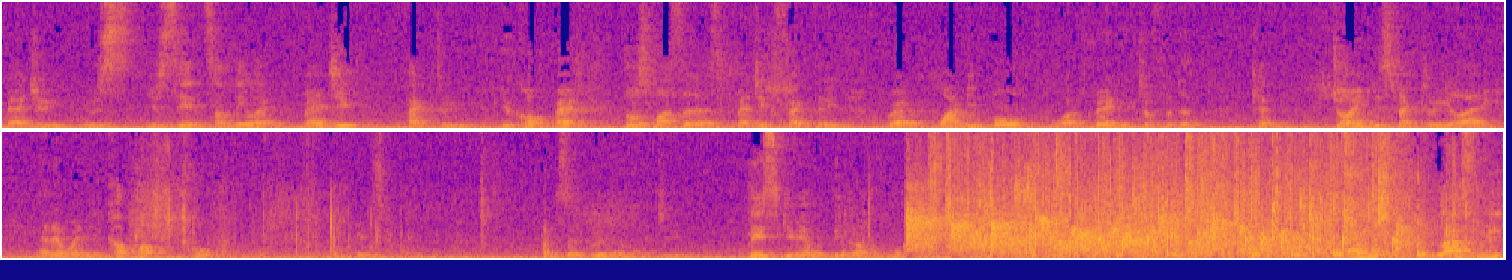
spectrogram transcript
imagery. You, you said something like magic factory. You compare Toastmasters as magic factory, where one people who are very introverted can join this factory life, and then when they come up, great It's a good imagery. Please give him a big round of applause. And lastly,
